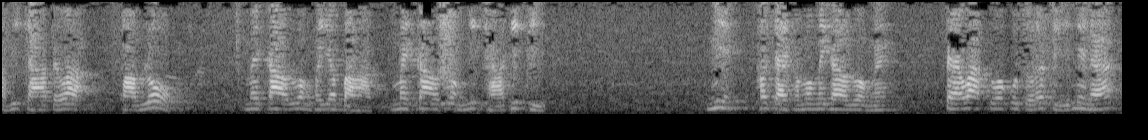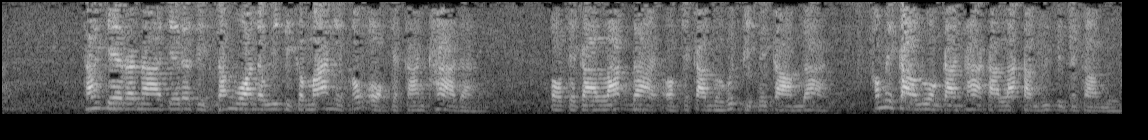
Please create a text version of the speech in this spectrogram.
อภิชาแปลว่า ความโลภไม่กล้าล่วงพยาบาท ไม่กล้าล่วงมิจฉาทิฏฐินี่เข้าใจคำว่าไม่กล้าล่วงไหมแปลว่าตัวกุศลศีลเนี่ยนะ ทั้งเจรนาเจรสิกสังวรอวิติกมะเนี่ยเขาออกจากการฆ่าได้ ออกจากการลักได้ ออกจากการประพฤติผิดในกามได้ เขาไม่ก้าวล่วงการฆ่าการลัการประพฤติผิดในกามเลย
